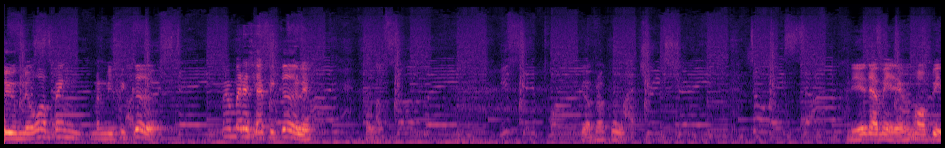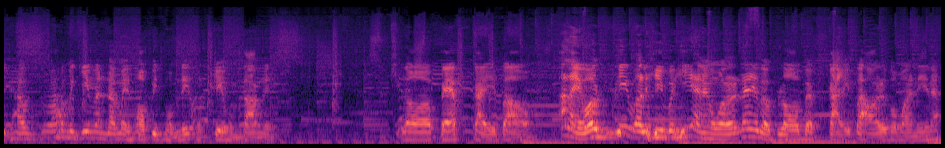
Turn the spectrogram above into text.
ลืมเลยว่าแม่งมันมีฟิกเกอร์แม่งไม่ได้ใช้ฟิกเกอร์เลยเกือบแล้วกูนี่ดาเมจยังไม่พอปิดถ้าถ้าเมื่อกี้มันดาเมจพอปิดผมนี่ของเกมผมตามเลย รอแป๊บไก่เปล่า อะไรวะพี่วารีมาเฮียอะไรของมันได้แบบรอแบบไก่เปล่าอะไรประมาณนี้นะ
